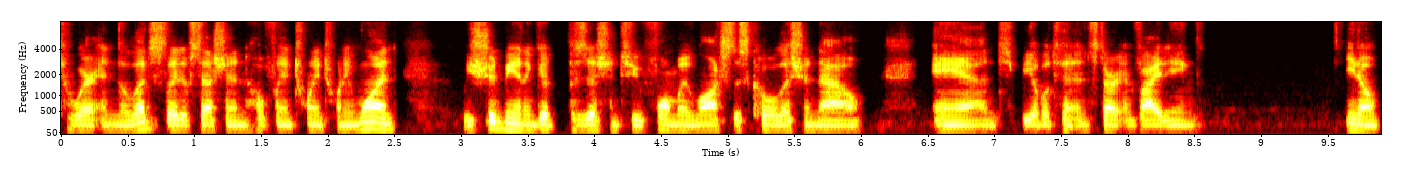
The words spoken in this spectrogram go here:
to where in the legislative session, hopefully in 2021, we should be in a good position to formally launch this coalition now and be able to and start inviting, you know,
